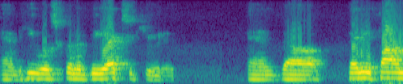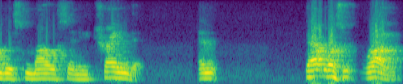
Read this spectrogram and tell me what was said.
and he was going to be executed. And uh, then he found this mouse and he trained it. And that wasn't right,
